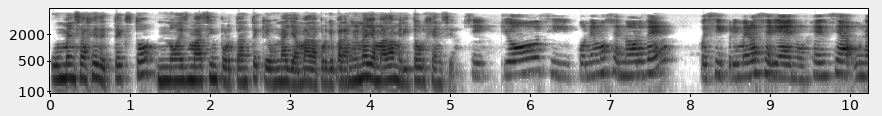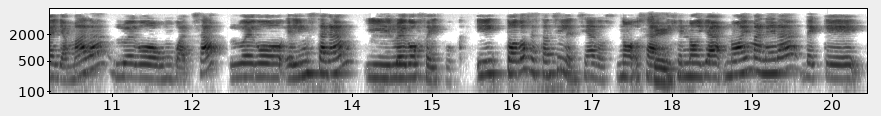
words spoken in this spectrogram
un mensaje de texto no es más importante que una llamada, porque para mí una llamada merita urgencia. Sí, yo si ponemos en orden, pues sí, primero sería en urgencia una llamada, luego un WhatsApp, luego el Instagram y luego Facebook. Y todos están silenciados. No, o sea, dije, no, ya no hay manera de que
